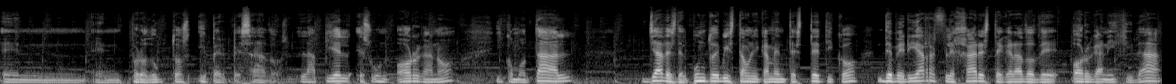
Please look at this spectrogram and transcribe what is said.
en, en productos hiperpesados. La piel es un órgano y como tal ya desde el punto de vista únicamente estético, debería reflejar este grado de organicidad,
